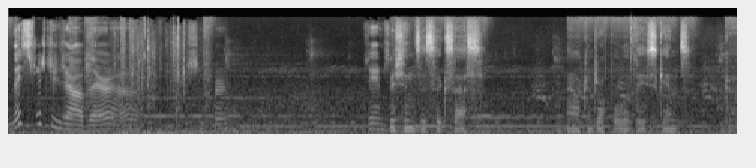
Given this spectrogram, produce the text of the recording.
Nice fishing job there. Uh, fishing for James. Mission's a success. Now I can drop all of these skins. God.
